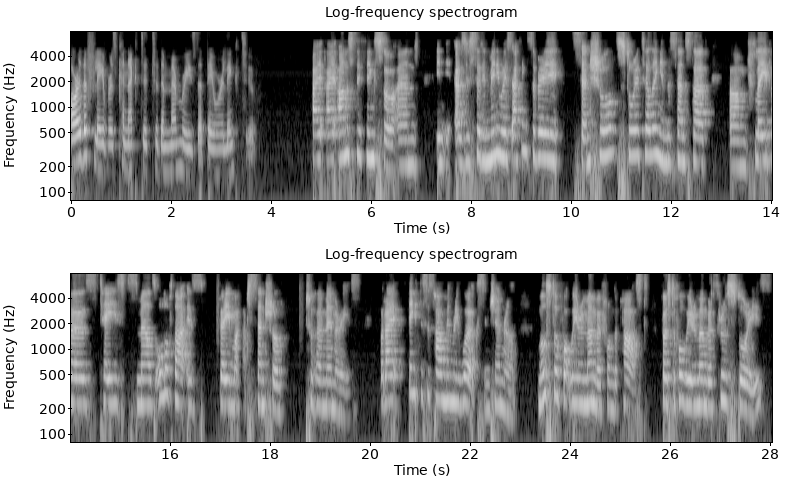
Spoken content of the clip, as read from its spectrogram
are the flavors connected to the memories that they were linked to? I, I honestly think so. And in, as you said, in many ways, I think it's a very sensual storytelling in the sense that um, flavors, tastes, smells, all of that is very much central to her memories. But I think this is how memory works in general. Most of what we remember from the past, first of all, we remember through stories.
